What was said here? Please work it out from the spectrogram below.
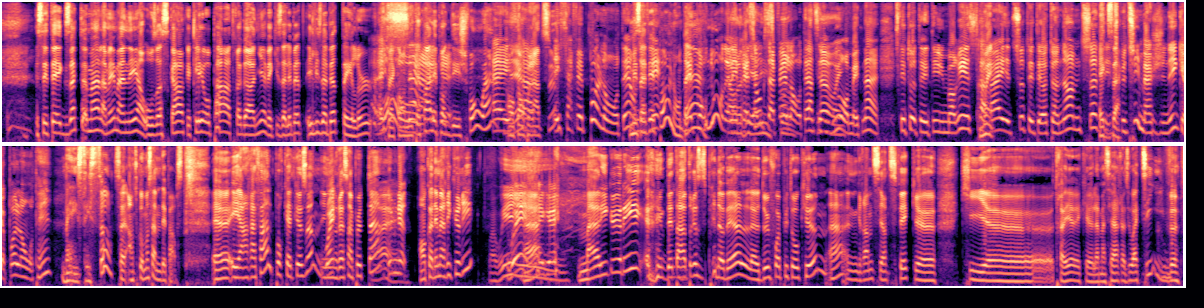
C'était exactement la même année aux Oscars que Cléopâtre a gagné avec Elizabeth Taylor. Hey, fait qu'on n'était pas à l'époque des chevaux, hein? Hey, on comprend-tu? Et ça fait pas longtemps. Mais ça fait pas longtemps. Mais pour nous, on a On l'impression que ça fait pas. longtemps. Tu sais, Ah, nous, oui. on- maintenant, c'est toi, t'as été humoriste, travail, tout ça, t'étais autonome, tout ça. Tu- Exact. Tu peux-tu imaginer qu'il y a pas longtemps? Ben, c'est ça. Ça- En tout cas, moi, ça me dépasse. Euh, et en rafale, pour quelques-unes, il Oui. nous reste un peu de temps. Ouais. Deux minutes. On connaît Marie Curie? Ben oui. Oui, Hein? Marie Curie, détentrice du prix Nobel euh, deux fois plutôt qu'une, hein? une grande scientifique euh, qui euh, travaillait avec la matière radioactive.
